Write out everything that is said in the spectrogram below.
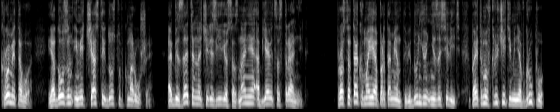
Кроме того, я должен иметь частый доступ к Маруше. Обязательно через ее сознание объявится странник. Просто так в мои апартаменты ведунью не заселить, поэтому включите меня в группу,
